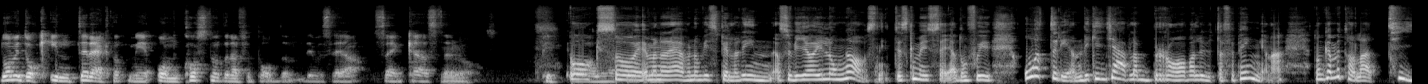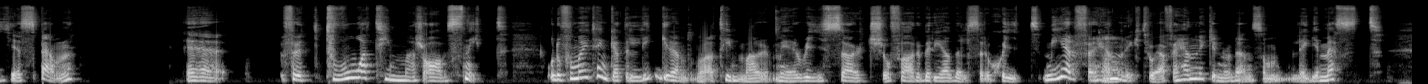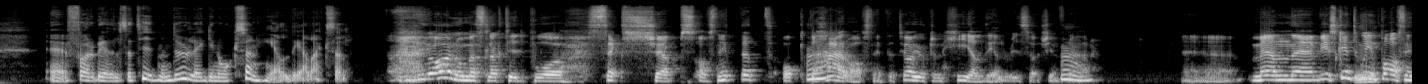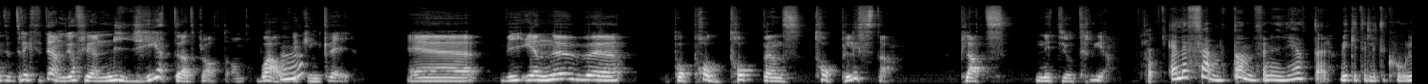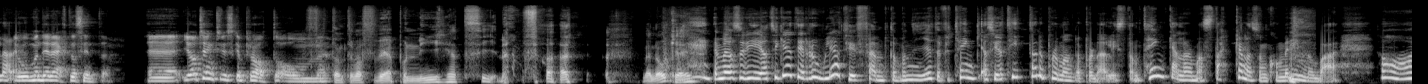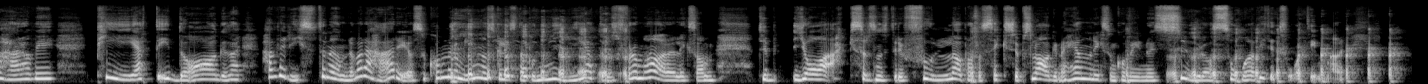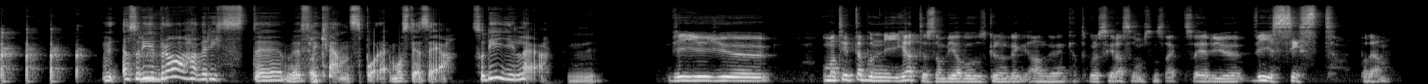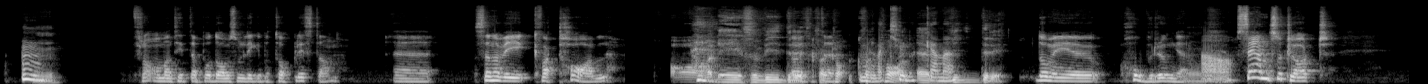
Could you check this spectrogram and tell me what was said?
Mm. Då har vi dock inte räknat med omkostnaderna för podden, det vill säga Zencaster och Pippa Och alla också, jag menar även om vi spelar in, alltså vi gör ju långa avsnitt, det ska man ju säga. De får ju, återigen, vilken jävla bra valuta för pengarna. De kan betala 10 spänn eh, för ett två timmars avsnitt. Och då får man ju tänka att det ligger ändå några timmar med research och förberedelser och skit. Mer för Henrik tror jag, för Henrik är nog den som lägger mest eh, förberedelsetid. Men du lägger nog också en hel del Axel. Jag har nog mest lagt tid på sexköpsavsnittet och det Mm. här avsnittet. Jag har gjort en hel del research inför Mm. det här. Eh, Men eh, vi ska inte gå in på avsnittet riktigt än. Vi har fler nyheter att prata om. Wow, Mm. vilken grej. Vi är nu på poddtoppens topplista. Plats 93. Eller 15 för nyheter, vilket är lite coolare. Jo, men det räknas inte. Eh, Jag tänkte vi ska prata om... Jag fattar inte varför vi är på nyhetssidan för. Men okej. Nej, men alltså jag tycker att det är roligt att vi är 15 på nyheter. För tänk, alltså jag tittade på de andra på den här listan. Tänk alla de här stackarna som kommer in och bara Ja, här har vi P1 idag. Och så här, Haveristerna undrar vad det här är. Och så kommer de in och ska lyssna på nyheter. Och så får de höra liksom typ jag och Axel som sitter i fulla och pratar sexköpslagen. Och Henrik som kommer in och är sur och har sovit i två timmar. Alltså det är bra haveristfrekvens på det, måste jag säga. Så det gillar jag. Mm. Vi är ju... Om man tittar på nyheter som vi av outgrundlig anledning kategoriseras som, som sagt, så är det ju vi är sist på den. Mm. Mm. Från, om man tittar på de som ligger på topplistan. Eh, sen har vi kvartal. Ja, det är så vidrigt. Kvartal, kvartal är vidrigt. De är ju horungar. Ja. Sen såklart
